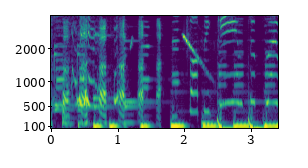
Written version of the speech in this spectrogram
Floppy came to play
